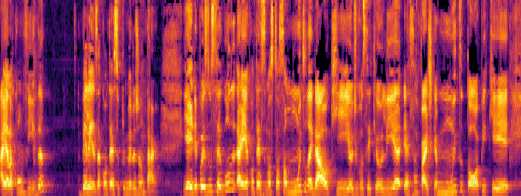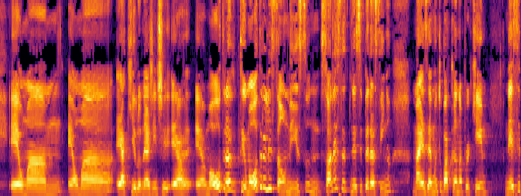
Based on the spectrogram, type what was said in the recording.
Aí ela convida, beleza? Acontece o primeiro jantar. E aí depois no segundo, aí acontece uma situação muito legal que eu de você que eu lia, essa parte que é muito top, que é uma é uma é aquilo, né? A gente é, é uma outra tem uma outra lição nisso, só nesse nesse pedacinho, mas é muito bacana porque Nesse,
